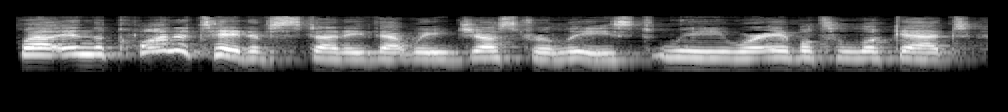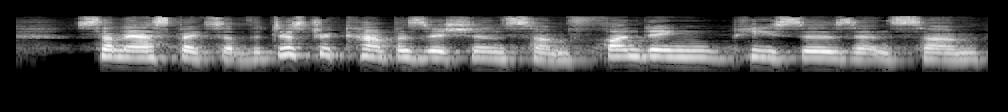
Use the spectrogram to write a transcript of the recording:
Well, in the quantitative study that we just released, we were able to look at some aspects of the district composition, some funding pieces, and some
